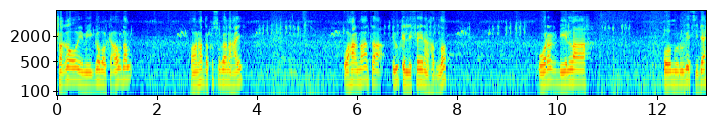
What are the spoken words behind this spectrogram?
shaqo u imi gobolka awdal oon hadda ku suganahay waxaan maanta igu kelifay inaan hadlo. Warar dhiillaah oo murugo sida.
